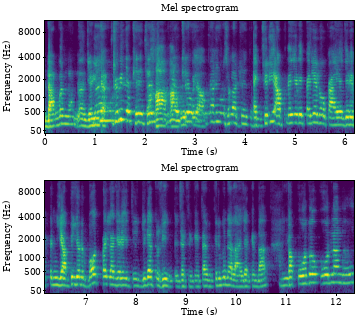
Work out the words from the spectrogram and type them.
ਡਾਰਵਨ ਜਿਹੜੀ ਮੈਂ ਊਠ ਵੀ ਦੇਖੇ ਇੱਥੇ ਹਾਂ, ਹਾਂ, ਉੱਥੇ ਊਠ ਵੀ ਆ। ਲੋਕਾਂ ਨੇ ਉਸ ਇਲਾਕੇ ਚ ਐਕਚੁਅਲੀ ਆਪਣੇ ਜਿਹੜੇ ਪਹਿਲੇ ਲੋਕ ਆਏ ਆ ਜਿਹੜੇ ਪੰਜਾਬੀ ਜਿਹੜੇ ਬਹੁਤ ਪਹਿਲਾਂ ਜਿਹੜੇ ਜਿਹੜਾ ਤੁਸੀਂ ਜ਼ਿਕਰ ਕੀਤਾ ਵੀ ਕ੍ਰਿਮੀਨਲ ਆਏ ਜਾਂ ਕਿੰਦਾ। ਤਾਂ ਉਦੋਂ ਉਹਨਾਂ ਨੂੰ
